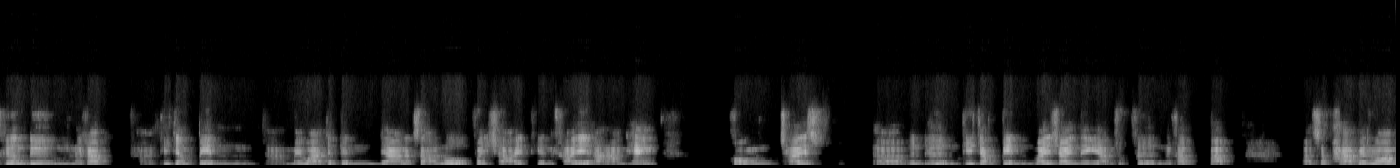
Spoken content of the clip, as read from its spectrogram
เครื่องดื่มนะครับที่จำเป็นไม่ว่าจะเป็นยารักษาโรคไฟฉายเทียนไขอาหารแห้งของใช้ อื่นๆที่จำเป็นไว้ใช้ในยามฉุกเฉินนะครับ ปรับสภาพแวดล้อม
